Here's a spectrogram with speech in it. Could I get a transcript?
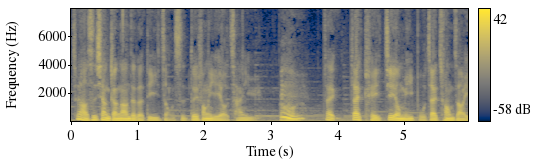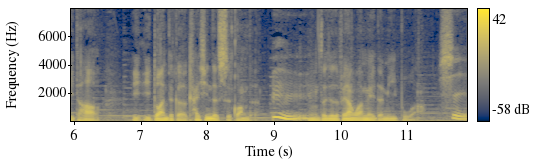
最好是像刚刚这个第一种，是对方也有参与，然后再再可以借由弥补，再创造一套一一段这个开心的时光的。嗯嗯，这就是非常完美的弥补啊。是，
